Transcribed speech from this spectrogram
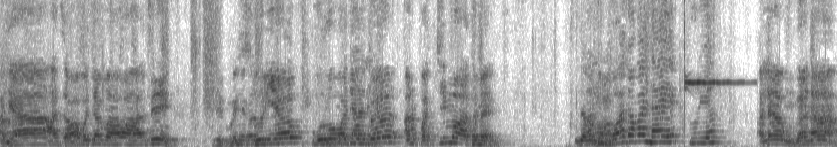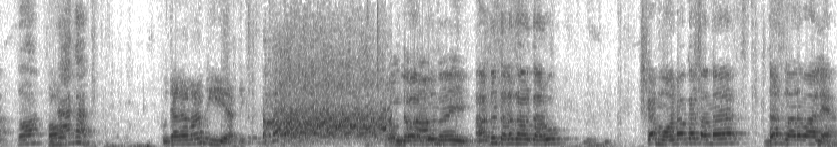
અલ્યા આ જવાબ છે આવા હાલ છે. સૂર્ય પૂર્વમાં જે ઉગે અને પશ્ચિમમાં હાથમે. અને ઊંઘવા તો કઈ જાય? સૂર્ય. અલ્યા ઊંઘા ના. તો તો? પૂજા કરવા કરો કે તો અર્જુન અર્જુન તને સવાલ કરું. કે મોનો કે તને દસ લાડવા આલ્યા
